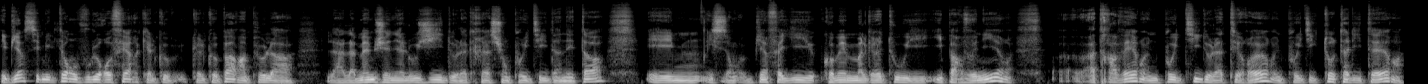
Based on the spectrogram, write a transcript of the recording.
Eh bien, ces militaires ont voulu refaire quelque, quelque part un peu la, la, même généalogie de la création politique d'un État, et hum, ils ont bien failli quand même malgré tout y, parvenir à travers une politique de la terreur, une politique totalitaire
